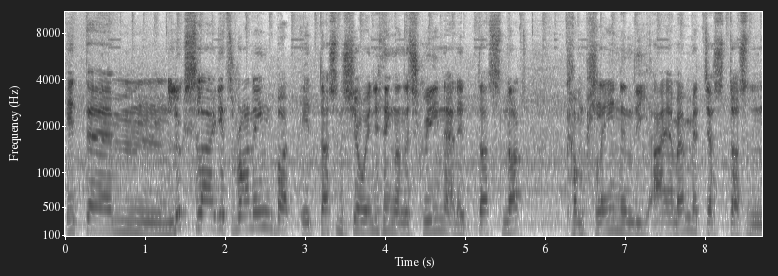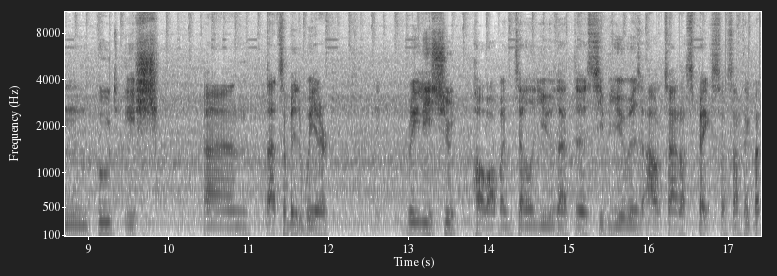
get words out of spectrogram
It um, looks like it's running, but it doesn't show anything on the screen and it does not complain in the IMM, it just doesn't boot-ish. And that's a bit weird. It really should pop up and tell you that the CPU is outside of specs or something, but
